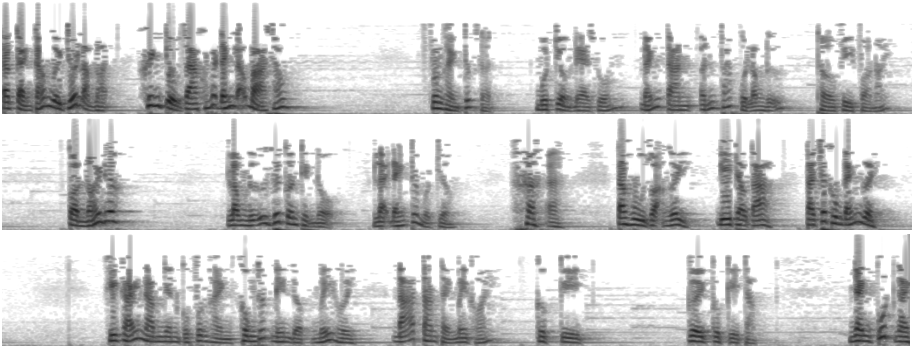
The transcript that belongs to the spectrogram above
Ta cảnh cáo người trước làm loạn, khinh tiểu gia không biết đánh lão bà sao? Phương Hành tức giận Một trường đè xuống Đánh tan ấn pháp của Long Nữ Thở phì phò nói. Còn nói nữa. Long Nữ dưới cơn thịnh nộ Lại đánh tới một trường. Ha ha, Ta hù dọa ngươi Đi theo ta Ta chắc không đánh ngươi. Khi cái nam nhân của Phương Hành không nhắc nên được mấy hơi Đã tan thành mây khói Cực kỳ Cười cực kỳ tặc. Nhanh cút ngay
